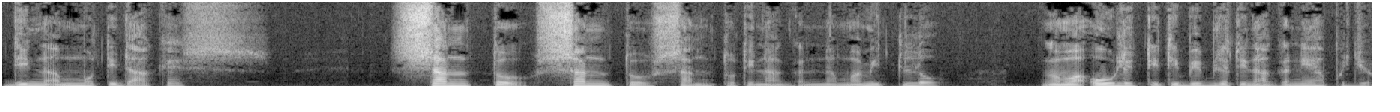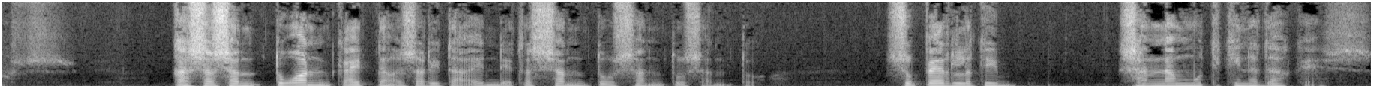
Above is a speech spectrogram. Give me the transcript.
di na ti dakes. Santo, santo, santo tinagan na mamitlo nga maulit iti Biblia tinagan niya po Diyos. Kasasantuan kahit na saritain, ito santo, santo, santo. Superlative, san na mo kinadakes.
